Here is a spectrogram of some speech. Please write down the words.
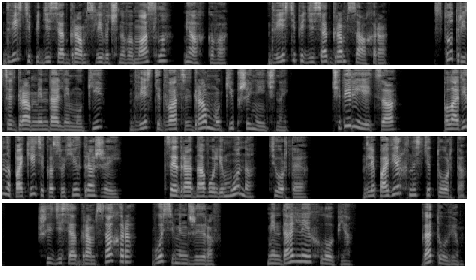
250 грамм сливочного масла, мягкого, 250 грамм сахара, 130 грамм миндальной муки, 220 грамм муки пшеничной, 4 яйца, половина пакетика сухих дрожжей, цедра одного лимона, тертая. Для поверхности торта 60 грамм сахара, 8 инжиров. Миндальные хлопья. Готовим.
